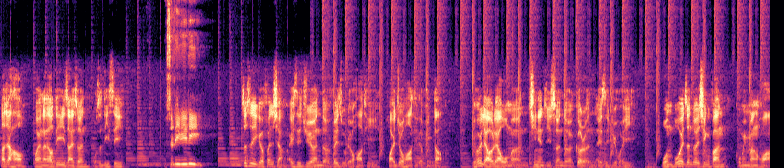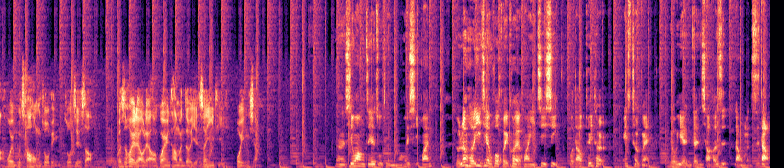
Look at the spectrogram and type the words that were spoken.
大家好，欢迎来到第一宅生，我是 DC，我是莉莉莉。这是一个分享 ACGN 的非主流话题、怀旧话题的频道，也会聊一聊我们七年级生的个人 ACG 回忆。我们不会针对新番、国民漫画或一部超红作品做介绍，而是会聊聊关于他们的衍生议题或影响。嗯，希望这些主题你们会喜欢。有任何意见或回馈，欢迎寄信或到 Twitter、Instagram。留言跟小盒子，让我们知道。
